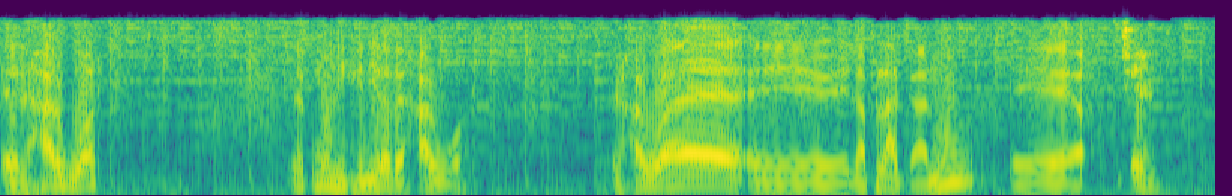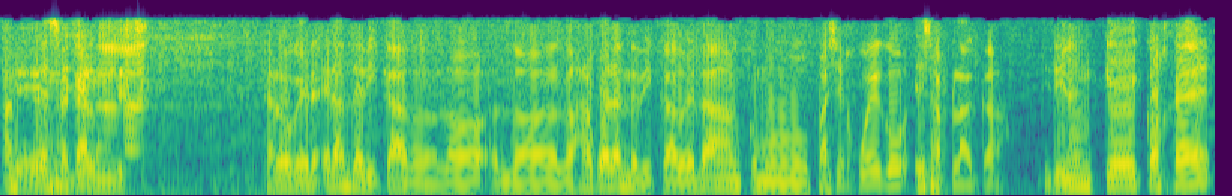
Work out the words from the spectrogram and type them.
el hardware, era como el ingeniero de hardware. El hardware es eh, la placa, ¿no? Eh, Sí. antes de Eh, sacar el- Claro que er- eran dedicados, los, los, los hardware eran dedicados, eran como para ese juego esa placa. Y tienen que coger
